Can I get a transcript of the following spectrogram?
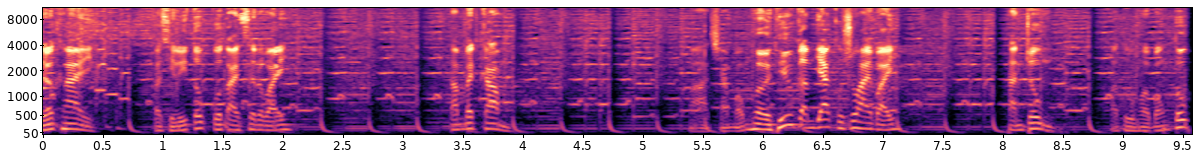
Rất hai Và xử lý tốt của tài CR7 Tam Beckham Và chạm bóng hơi thiếu cảm giác của số 27 Thành Trung. Và thu hồi bóng tốt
